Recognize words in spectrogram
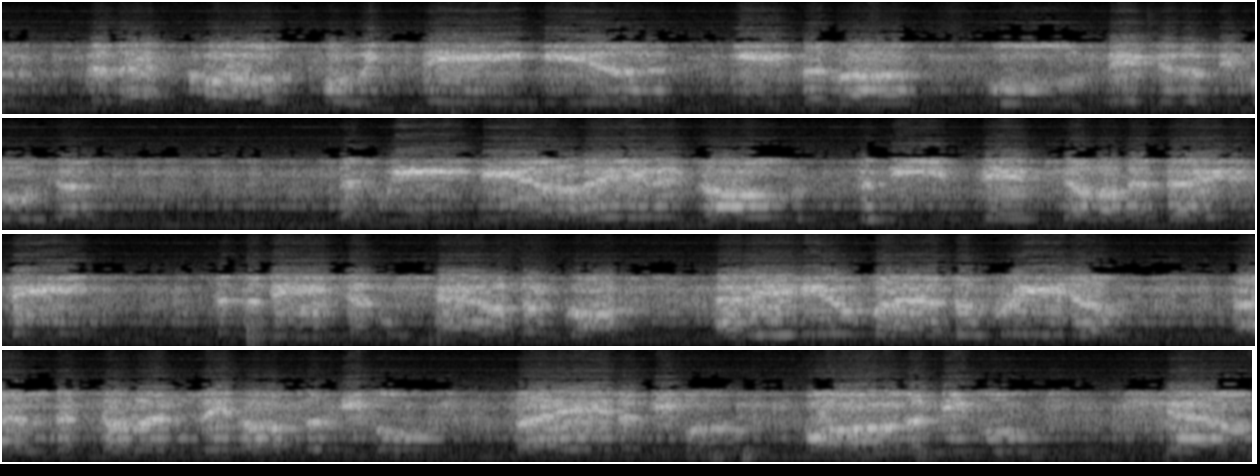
to that cause for which they here gave the last full measure of devotion. That we here highly resolve these dead not that the nation shall under God have a new birth of freedom, and the government of the people, by the people, for the people, shall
